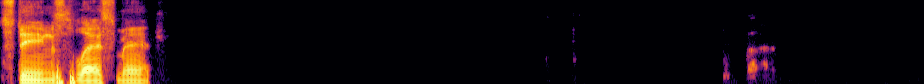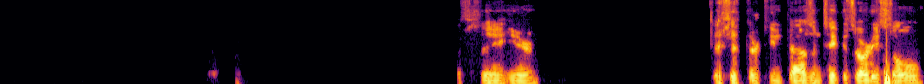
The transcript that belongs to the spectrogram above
Sting's last match? Let's see here. They said 13,000 tickets already sold.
